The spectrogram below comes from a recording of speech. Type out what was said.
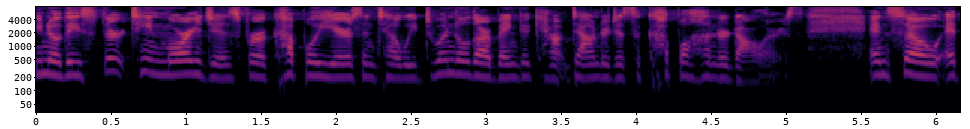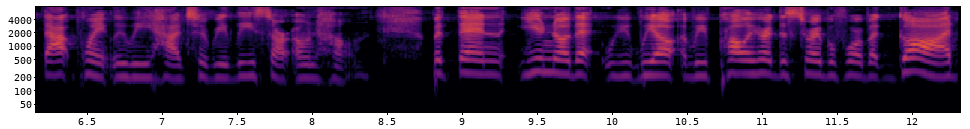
you know, these 13 mortgages for a couple years until we dwindled our bank account down to just a couple hundred dollars. And so at that point, we, we had to release our own home. But then you know that we, we all, we've probably heard the story before, but God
